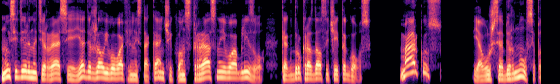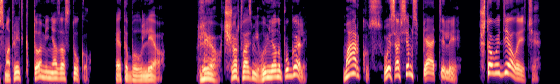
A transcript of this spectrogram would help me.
Мы сидели на террасе, я держал его вафельный стаканчик, он страстно его облизывал, как вдруг раздался чей-то голос. «Маркус!» Я в ужасе обернулся, посмотреть, кто меня застукал. Это был Лео. «Лео, черт возьми, вы меня напугали!» «Маркус, вы совсем спятили? Что вы делаете?»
